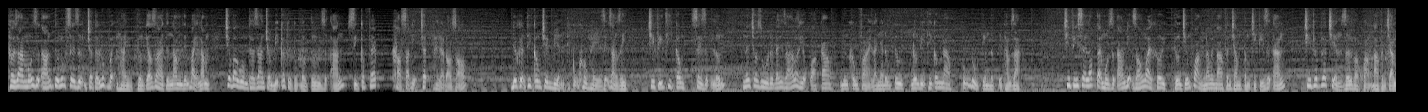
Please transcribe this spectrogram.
Thời gian mỗi dự án từ lúc xây dựng cho tới lúc vận hành thường kéo dài từ 5 đến 7 năm, chưa bao gồm thời gian chuẩn bị các thủ tục đầu tư dự án, xin cấp phép, khảo sát địa chất hay là đo gió. Điều kiện thi công trên biển thì cũng không hề dễ dàng gì. Chi phí thi công, xây dựng lớn nên cho dù được đánh giá là hiệu quả cao nhưng không phải là nhà đầu tư, đơn vị thi công nào cũng đủ tiềm lực để tham gia. Chi phí xây lắp tại một dự án điện gió ngoài khơi thường chiếm khoảng 53% tổng chi phí dự án. Chi phí phát triển rơi vào khoảng 3%,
